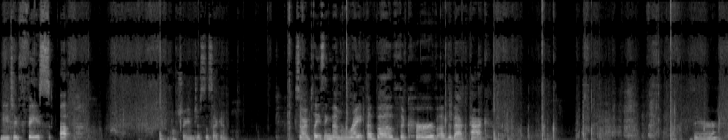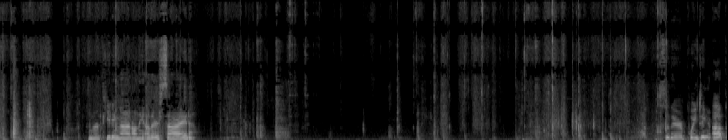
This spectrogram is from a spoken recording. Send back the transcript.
need to face up. I'll show you in just a second. So I'm placing them right above the curve of the backpack. There. And repeating that on the other side. They're pointing up.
